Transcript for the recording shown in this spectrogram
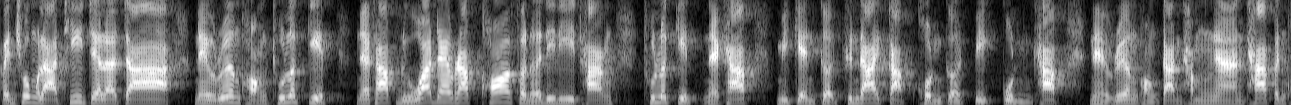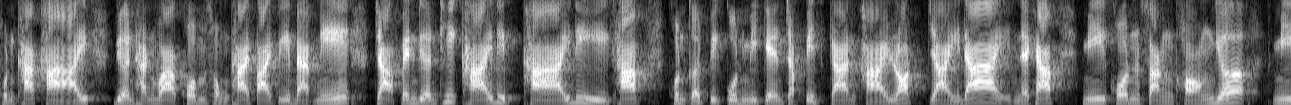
เป็นช่วงเวลาที่เจรจาในเรื่องของธุรกิจนะครับหรือว่าได้รับข้อเสนอดีๆ ทาง ธุรกิจนะครับมีเกณฑ์เกิดขึ้นได้กับคนเกิดปีกุลครับ ในเรื่องของการทำงานถ้าเป็นคนค้าขาย เดือนธันวาคมส่งท้ายปลายปีแบบนี้ จะเป็นเดือนที่ขายดิบขายดีครับ คนเกิดปีกุลมีเกณฑ์จะปิดการขายล็อตใหญ่ได้นะครับ มีคนสั่งของเยอะ มี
